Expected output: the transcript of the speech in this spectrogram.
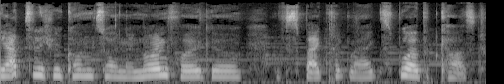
Herzlich willkommen zu einer neuen Folge auf Spike Track Nikes Brawl Podcast.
